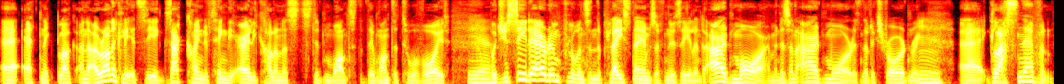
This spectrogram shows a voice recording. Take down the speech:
uh, ethnic bloc. And ironically, it's the exact kind of thing the early colonists didn't want, that they wanted to avoid. Yeah. But you see their influence in the place names of New Zealand. Ardmore, I mean, there's an Ardmore, isn't that extraordinary? Mm. Uh, Glasnevin,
